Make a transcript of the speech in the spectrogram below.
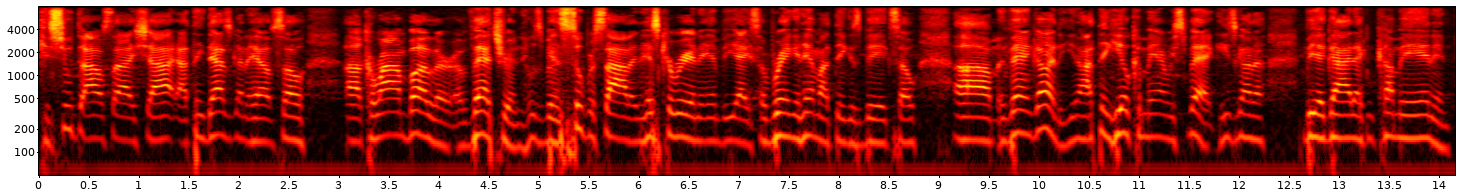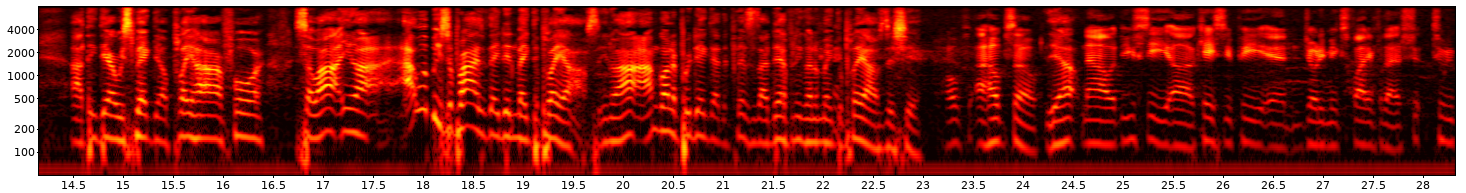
can shoot the outside shot. I think that's going to help. So uh, Caron Butler, a veteran who's been super solid in his career in the NBA. So bringing him, I think, is big. So um, and Van Gundy, you know, I think he'll command respect. He's going to be a guy that can come in and I think they'll respect. They'll play hard for. So I, you know, I, I would be surprised if they didn't make the playoffs. You know, I, am going to predict that the Pistons are definitely going to make the playoffs this year. Hope, I hope so. Yeah. Now, do you see uh, KCP and Jodie Meeks fighting for that sh- two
